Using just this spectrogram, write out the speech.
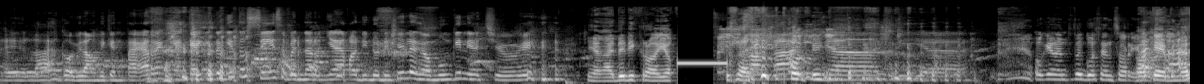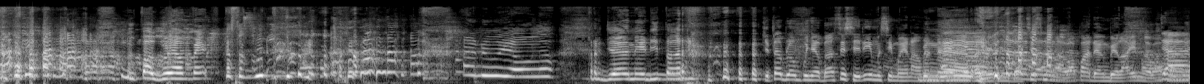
elah, gue bilang bikin PR yang, kayak gitu-gitu sih sebenarnya kalau di Indonesia udah nggak mungkin ya cuy. Yang ada dikeroyok. Makanya, itu dia. oke nanti tuh gue sensor ya Oke benar. Lupa gue sampai kesebut. Aduh ya Allah. Kerjaan editor. Kita belum punya basis jadi mesti main aman. Bener. dulu. Ini basis mah nggak apa-apa, ada yang belain nggak apa-apa. jangan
